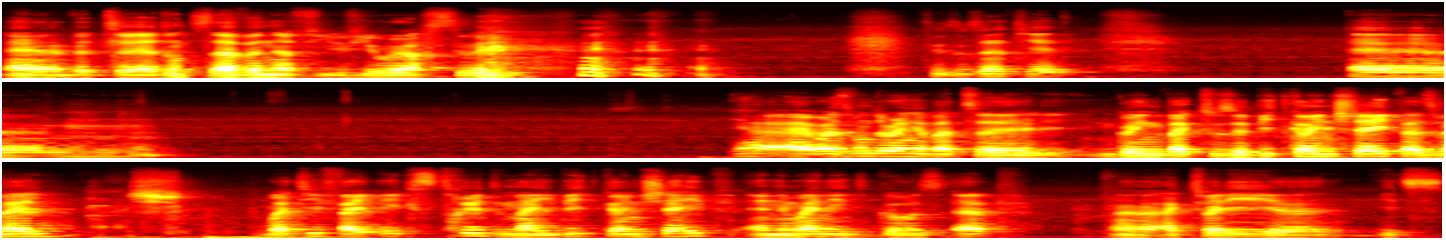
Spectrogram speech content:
uh, but uh, I don't have enough viewers to to do that yet. Um, yeah, I was wondering about uh, going back to the Bitcoin shape as well what if I extrude my Bitcoin shape and when it goes up, uh, actually uh, it's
